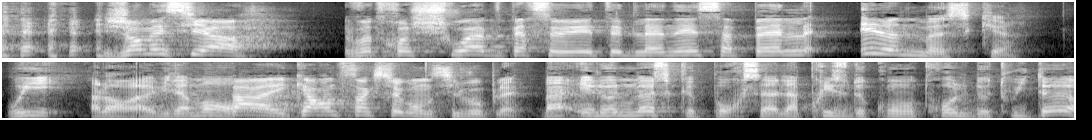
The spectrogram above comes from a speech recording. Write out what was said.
Jean Messia, votre choix de personnalité de l'année s'appelle Elon Musk. Oui, alors évidemment. Pareil, 45 secondes, s'il vous plaît. Bah, Elon Musk, pour sa, la prise de contrôle de Twitter,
